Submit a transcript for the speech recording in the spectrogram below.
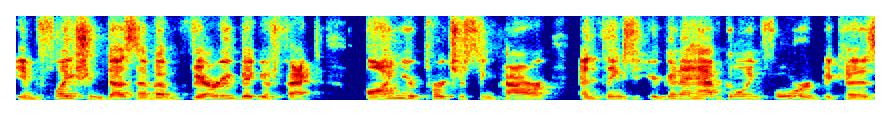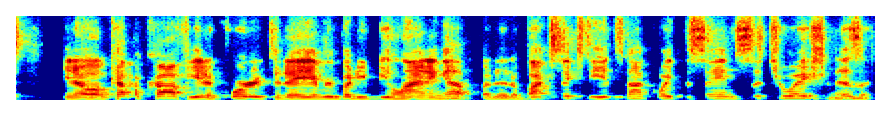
inflation does have a very big effect on your purchasing power and things that you're going to have going forward because, you know, a cup of coffee at a quarter today, everybody'd be lining up. But at a buck 60, it's not quite the same situation, is it?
